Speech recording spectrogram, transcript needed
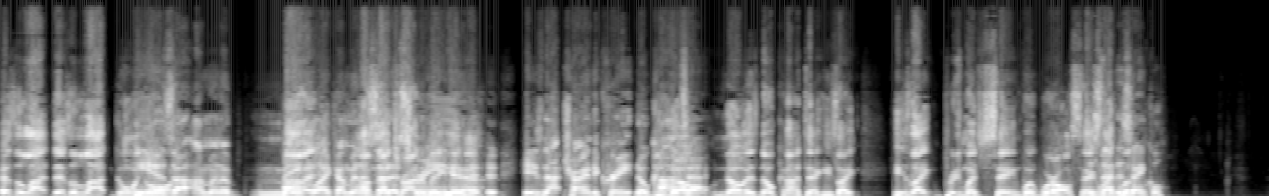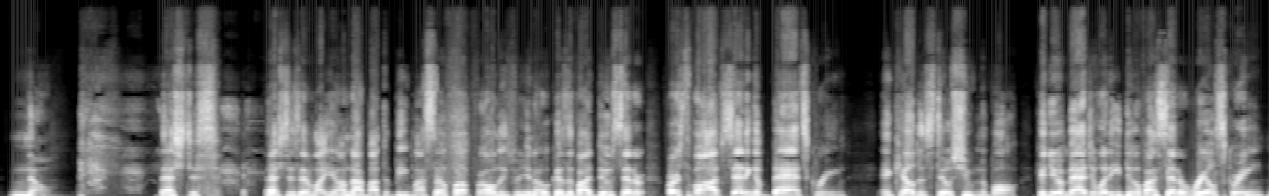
there's a lot. There's a lot going He on. is. I'm gonna make I- like I'm gonna I'm set a screen, make- yeah. it- he's not trying to create no contact. No, no, it's no contact. He's like he's like pretty much saying what we're all saying. is that Like, his look, ankle? No. that's just that's just him like, yo, I'm not about to beat myself up for only for, you know, because if I do set a first of all, I'm setting a bad screen and Keldon's still shooting the ball. Can you imagine what he'd do if I set a real screen?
